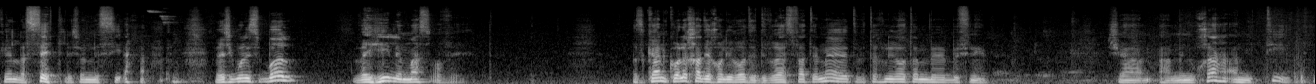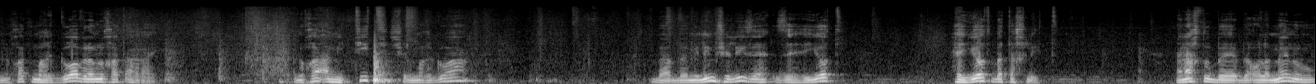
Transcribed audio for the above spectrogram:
כן? לשאת, לשון נשיאה. ויש כמו לסבול, ויהי למס עובד. אז כאן כל אחד יכול לראות את דברי השפת אמת, ותכף נראה אותם בפנים. שהמנוחה האמיתית, מנוחת מרגוע ולא מנוחת ארעי. מנוחה אמיתית של מרגוע, במילים שלי זה, זה היות, היות בתכלית. אנחנו בעולמנו,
